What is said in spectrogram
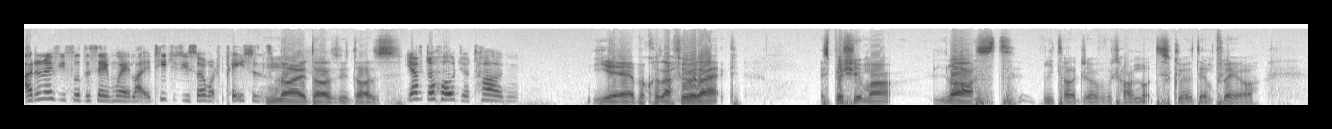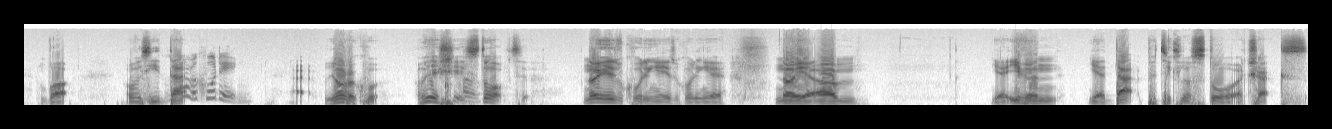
I don't know if you feel the same way. Like it teaches you so much patience. No, it does. It does. You have to hold your tongue. Yeah, because I feel like, especially at my last retail job, which I'll not disclose the employer, but obviously We're that not recording. we are record. Oh yeah, shit, it Oh. stopped. No, it is recording. It is recording. Yeah, no, yeah, um, yeah, even yeah, that particular store attracts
